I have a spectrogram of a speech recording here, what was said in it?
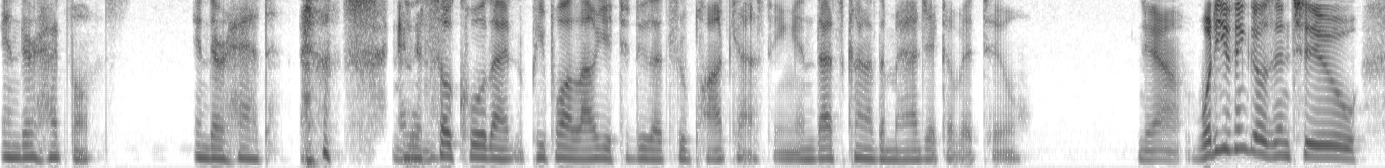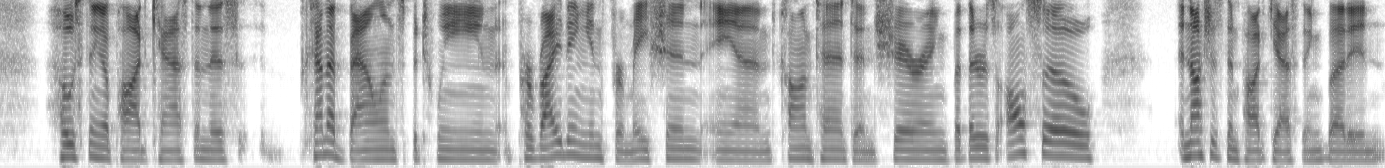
in their headphones in their head and mm-hmm. it's so cool that people allow you to do that through podcasting and that's kind of the magic of it too yeah what do you think goes into hosting a podcast and this kind of balance between providing information and content and sharing, but there's also, and not just in podcasting, but in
